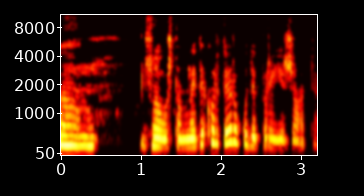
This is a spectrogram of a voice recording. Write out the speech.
Ем, Знову ж там, знайти квартиру, куди переїжджати.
